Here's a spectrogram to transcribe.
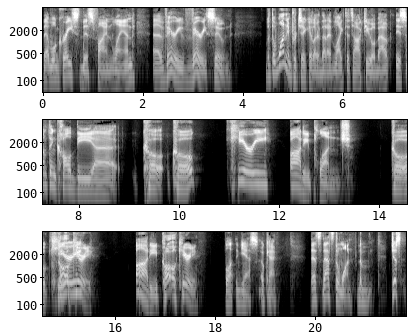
that will grace this fine land uh, very, very soon. But the one in particular that I'd like to talk to you about is something called the uh, Ko- Kokiri Body Plunge. Kokiri. Body Ko'okiri. Pl- yes. Okay. That's that's the one. The just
